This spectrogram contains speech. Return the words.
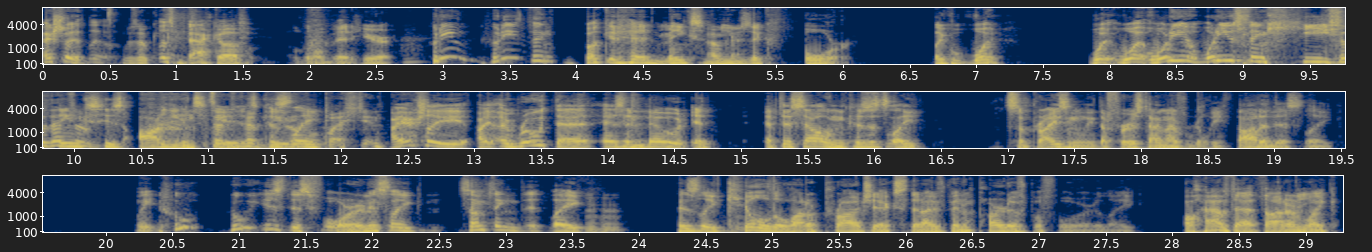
actually, it was okay. let's back up a little bit here. Who do you who do you think Buckethead makes Okay. music for? Like what? What, what what do you what do you think he So thinks a- his audience It's a- a is? Because like question. I actually I, I wrote that as a note at, at this album because it's like surprisingly the first time I've really thought of this. Like, wait, who who is this for? And it's like something that like Mhm. has like killed a lot of projects that I've been a part of before. Like, I'll have that thought. I'm like,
